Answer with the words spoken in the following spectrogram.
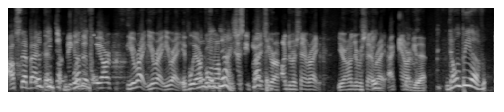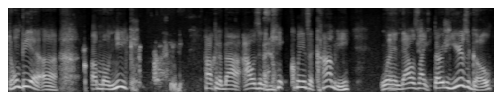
I'll step back then have they done? because if we are, you're right. You're right. You're right. If we are going done? recency bias, you're 100 percent right. You're 100 percent right. I can't argue that. Don't be a don't be a a, a Mo'Nique talking about I was in the Queens of Comedy when that was like 30 years ago.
